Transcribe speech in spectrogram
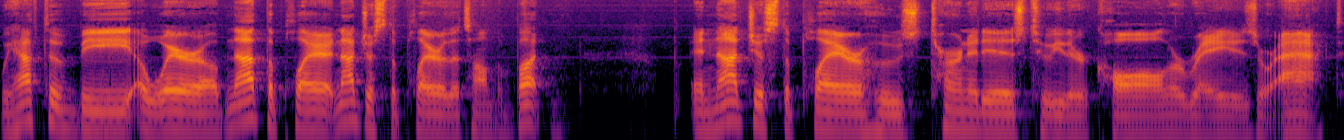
We have to be aware of not the player, not just the player that's on the button, and not just the player whose turn it is to either call or raise or act.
